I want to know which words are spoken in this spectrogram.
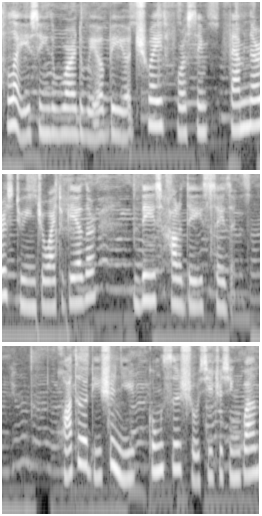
place in the world will be a treat for families to enjoy together this holiday season. 华特迪士尼公司首席执行官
